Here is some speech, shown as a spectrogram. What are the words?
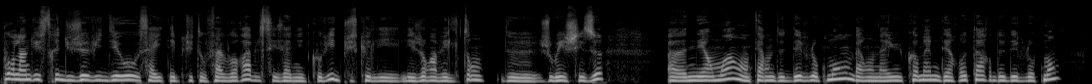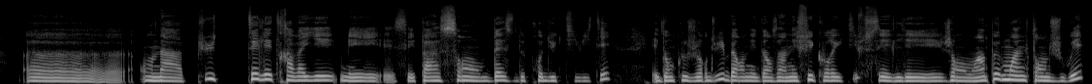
pour l'industrie du jeu vidéo, ça a été plutôt favorable ces années de Covid, puisque les, gens avaient le temps de jouer chez eux. Euh, néanmoins, en termes de développement, ben, on a eu quand même des retards de développement. on a pu télétravailler, mais c'est pas sans baisse de productivité. Et donc aujourd'hui, ben, on est dans un effet correctif. C'est les gens ont un peu moins le temps de jouer.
